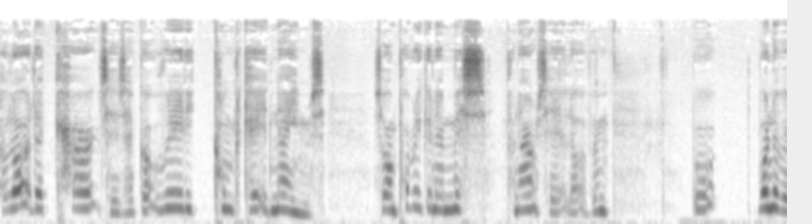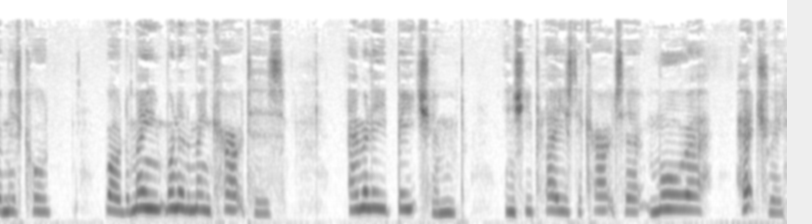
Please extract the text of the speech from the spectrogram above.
a lot of the characters have got really complicated names. So I'm probably going to mispronounce it, a lot of them. But one of them is called, well, the main one of the main characters, Emily Beecham, and she plays the character Maura Hetry.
